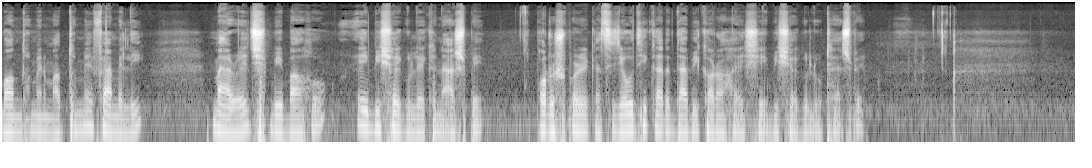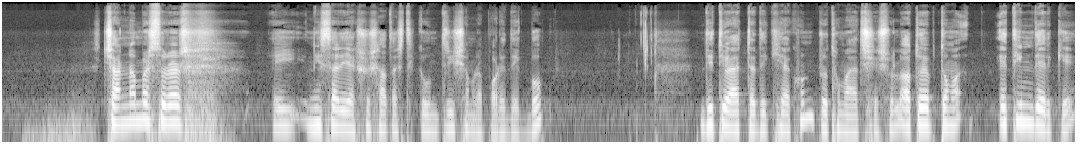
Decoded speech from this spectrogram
বন্ধনের মাধ্যমে ফ্যামিলি ম্যারেজ বিবাহ, এই বিষয়গুলো এখানে আসবে। পরস্পরের কাছে যে অধিকার দাবি করা হয়, সেই বিষয়গুলো উঠে আসবে। চার নম্বর সুরার এই নিসারি একশো সাতাশ থেকে উনত্রিশ আমরা পরে দেখব। দ্বিতীয় আয়াতটা দেখি এখন, প্রথম আয়াত শেষ হলো। অতএব তোমার এতিমদেরকে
